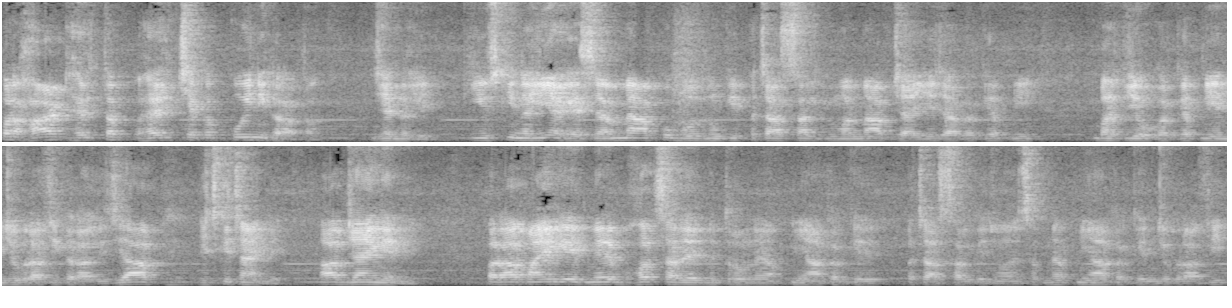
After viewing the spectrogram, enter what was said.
पर हार्ट हेल्थ तक हेल्थ चेकअप कोई नहीं कराता जनरली कि उसकी नलियाँ कैसे अब मैं आपको बोल दूँ कि पचास साल की उम्र में आप जाइए जा कर के अपनी भर्ती होकर के अपनी एनजियोग्राफी करा लीजिए। आप हिचकिचाएँगे, आप जाएँगे नहीं। पर आप आएँगे, मेरे बहुत सारे मित्रों ने अपनी आकर के पचास साल के जो हैं सबने अपनी आकर के एंजियोग्राफी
